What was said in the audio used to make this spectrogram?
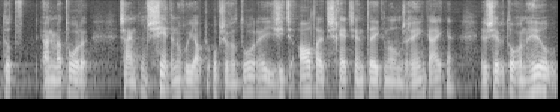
dat animatoren zijn ontzettend goede ob- observatoren. Je ziet ze altijd schetsen en tekenen om zich heen kijken. En dus ze hebben toch een heel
